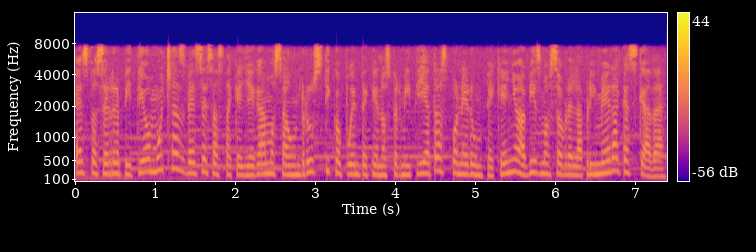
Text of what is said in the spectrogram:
Esto se repitió muchas veces hasta que llegamos a un rústico puente que nos permitía trasponer un pequeño abismo sobre la primera cascada.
